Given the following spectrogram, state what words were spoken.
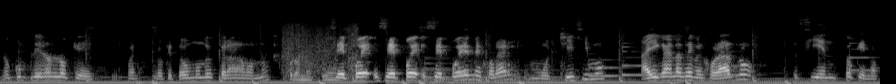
no cumplieron lo que, bueno, lo que todo el mundo esperábamos, ¿no? Prometido. Se puede, se puede, se puede mejorar muchísimo. Hay ganas de mejorarlo. Siento que no.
